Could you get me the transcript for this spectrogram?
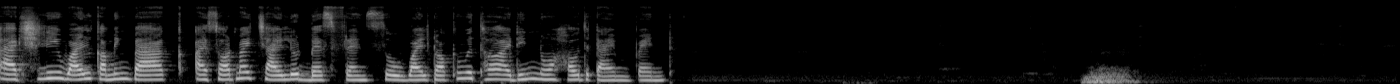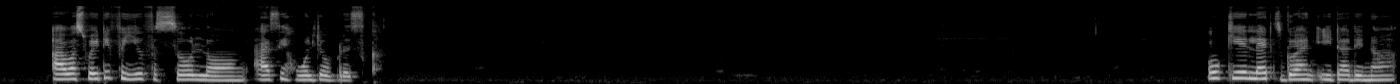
Actually, while coming back, I saw my childhood best friend, so while talking with her, I didn't know how the time went. I was waiting for you for so long as you hold your wrist. Okay, let's go and eat our dinner.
